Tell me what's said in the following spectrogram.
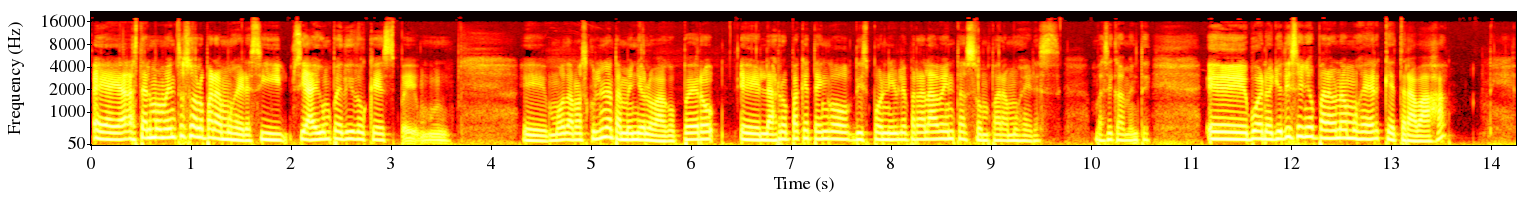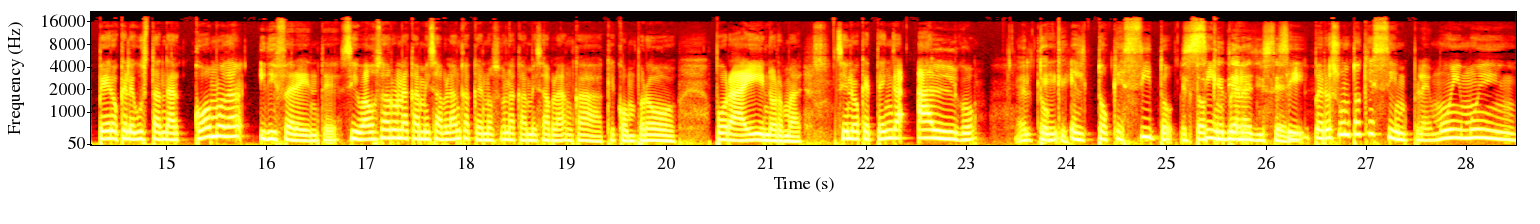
Eh, hasta el momento solo para mujeres. Si, si hay un pedido que es eh, eh, moda masculina, también yo lo hago. Pero eh, la ropa que tengo disponible para la venta son para mujeres, básicamente. Eh, bueno, yo diseño para una mujer que trabaja, pero que le gusta andar cómoda y diferente. Si va a usar una camisa blanca, que no sea una camisa blanca que compró por ahí normal, sino que tenga algo El que- toque. el toquecito. El toque simple. Diana Giselle. Sí, pero es un toque simple, muy, muy...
